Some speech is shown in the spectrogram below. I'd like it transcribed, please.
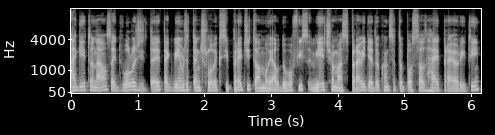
ak je to naozaj dôležité, tak viem, že ten človek si prečítal môj out of office, vie, čo má spraviť a dokonca to poslal z high priority,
